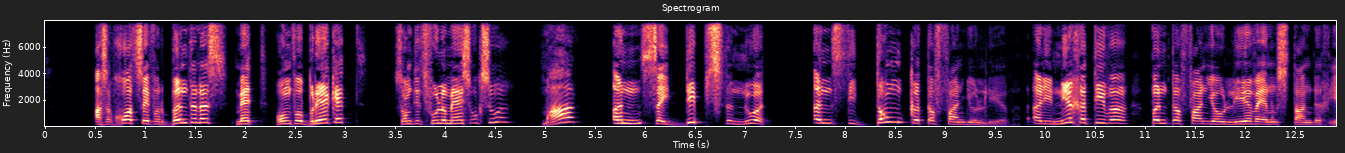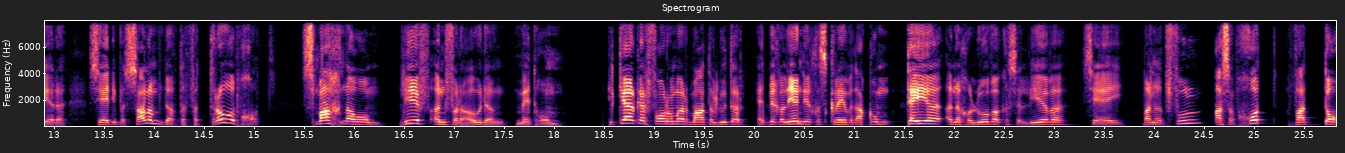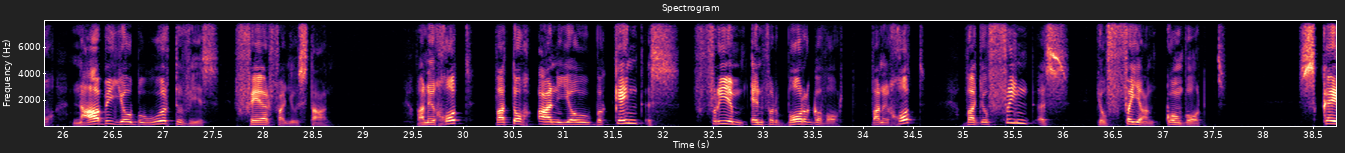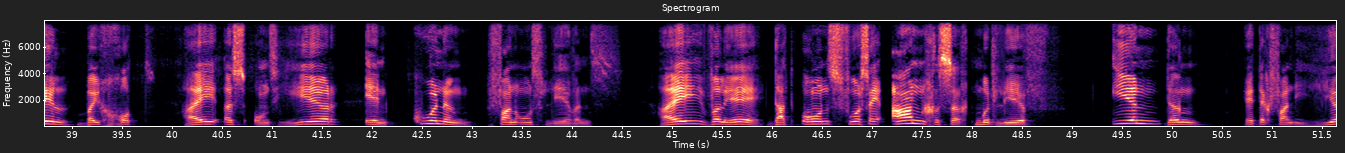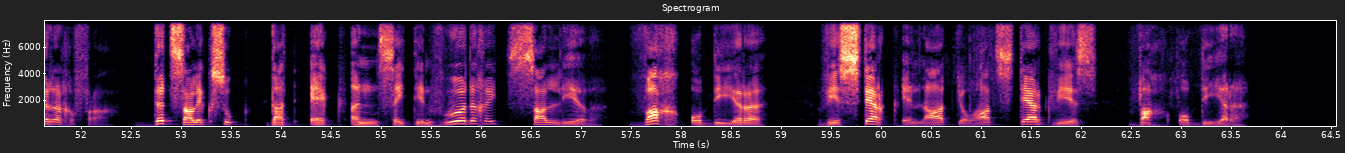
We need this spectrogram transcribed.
asof God sy verbintenis met hom verbreek het. Soms dit voel mense ook so, maar in sy diepste nood in die donkerte van jou lewe, in die negatiewe punte van jou lewe en omstandighede, sê die psalmdigter, vertrou op God, smag na hom, leef in verhouding met hom. Die kerkhervormer Martin Luther het by geleentheid geskryf dat daar kom tye in 'n gelowige se lewe, sê hy, wanneer dit voel asof God wat tog naby jou behoort te wees, ver van jou staan. Wanneer God wat tog aan jou bekend is, vreemd en verborge word. Wanneer God wat jou vriend is, jou vyand kom word. Skuil by God. Hy is ons Heer en koning van ons lewens. Hy wil hê dat ons voor sy aangesig moet leef. Een ding het ek van die Here gevra. Dit sal ek soek dat ek in sy teenwoordigheid sal lewe. Wag op die Here. Wees sterk en laat jou hart sterk wees. Wag op die Here.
